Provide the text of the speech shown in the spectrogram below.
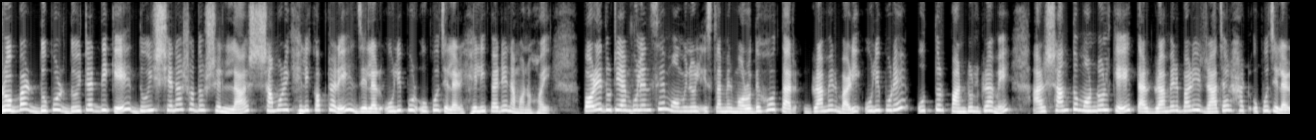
রোববার দুপুর দুইটার দিকে দুই সেনা সদস্যের লাশ সামরিক হেলিকপ্টারে জেলার উলিপুর উপজেলার হেলিপ্যাডে নামানো হয়। পরে দুটি অ্যাম্বুলেন্সে মমিনুল ইসলামের মরদেহ তার গ্রামের বাড়ি উলিপুরে, উত্তর পাণ্ডুল গ্রামে আর শান্ত মণ্ডলকে তার গ্রামের বাড়ি রাজারহাট উপজেলার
